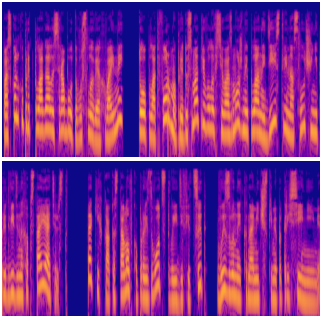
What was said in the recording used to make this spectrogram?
Поскольку предполагалась работа в условиях войны, то платформа предусматривала всевозможные планы действий на случай непредвиденных обстоятельств, таких как остановка производства и дефицит, вызванный экономическими потрясениями.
